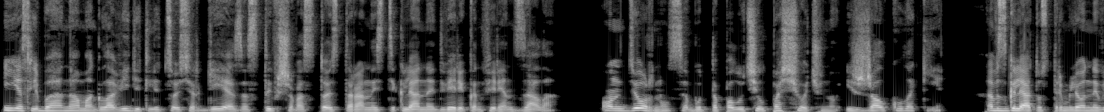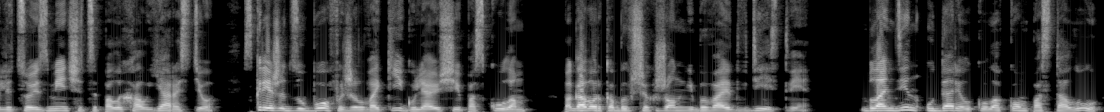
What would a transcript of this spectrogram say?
И если бы она могла видеть лицо Сергея, застывшего с той стороны стеклянной двери конференц-зала, он дернулся, будто получил пощечину, и сжал кулаки. Взгляд, устремленный в лицо изменщицы, полыхал яростью. Скрежет зубов и желваки, гуляющие по скулам. Поговорка бывших жен не бывает в действии. Блондин ударил кулаком по столу,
